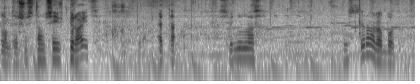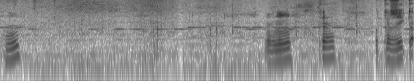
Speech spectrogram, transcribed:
О, да щось там ще й впирається. Это сьогодні у нас мастера работа. А? А Ну, ка покажи-ка.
